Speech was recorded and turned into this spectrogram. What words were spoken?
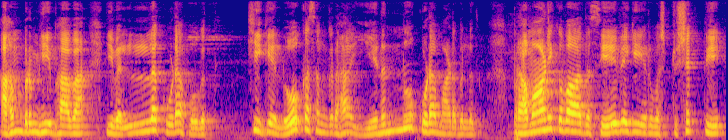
ಅಹಂಬ್ರಹ್ಮಿ ಭಾವ ಇವೆಲ್ಲ ಕೂಡ ಹೋಗುತ್ತೆ. ಹೀಗೆ ಲೋಕ ಸಂಗ್ರಹ ಏನನ್ನೂ ಕೂಡ ಮಾಡಬಲ್ಲದು. ಪ್ರಾಮಾಣಿಕವಾದ ಸೇವೆಗೆ ಇರುವಷ್ಟು ಶಕ್ತಿ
